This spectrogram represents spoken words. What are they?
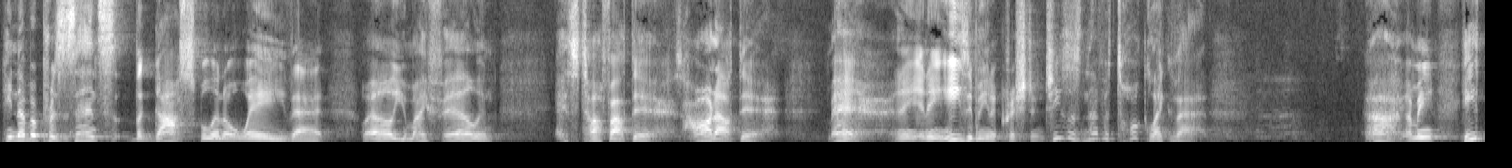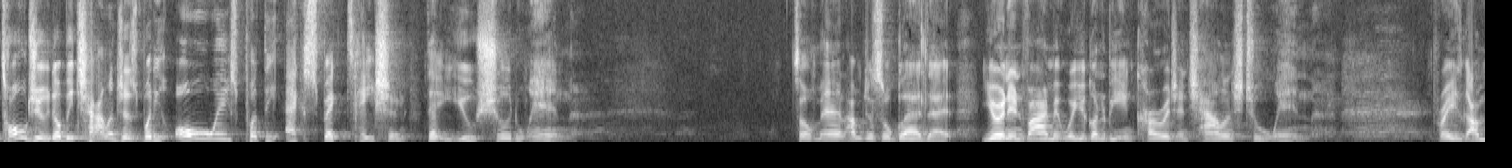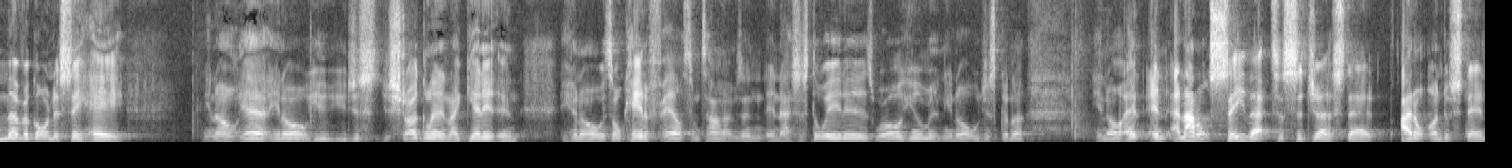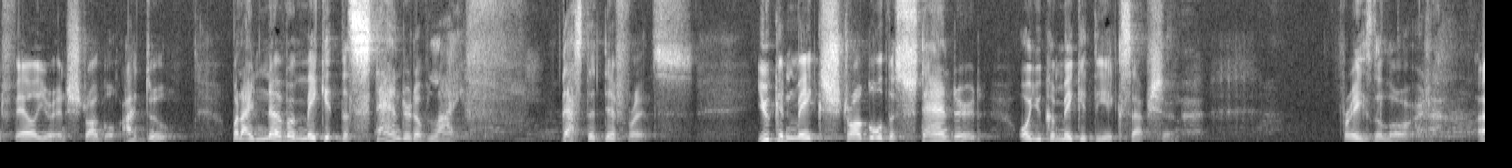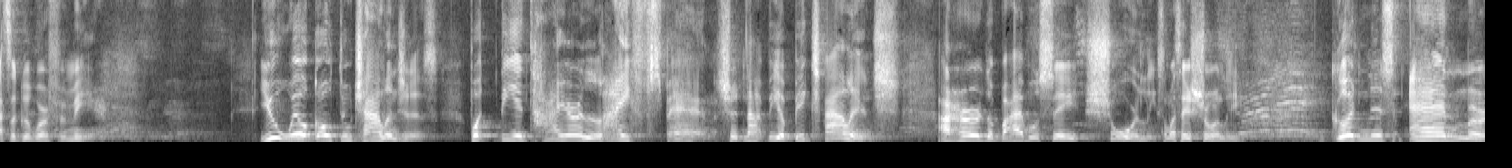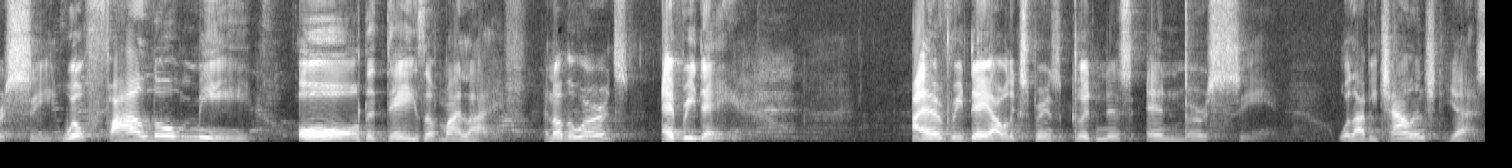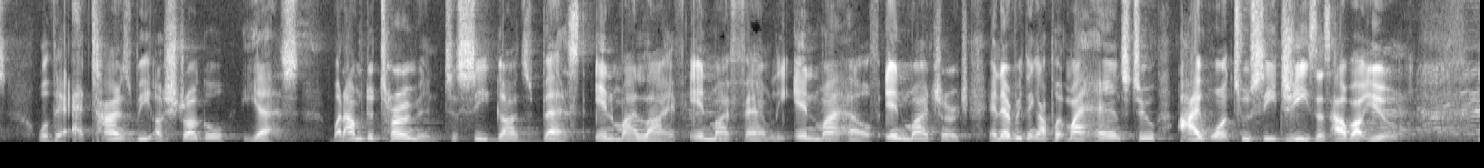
He never presents the gospel in a way that well you might fail and it's tough out there it's hard out there. Man it ain't, it ain't easy being a Christian. Jesus never talked like that Ah, I mean, he told you there'll be challenges, but he always put the expectation that you should win. So, man, I'm just so glad that you're in an environment where you're going to be encouraged and challenged to win. Praise God. I'm never going to say, hey, you know, yeah, you know, you, you just, you're struggling, and I get it, and, you know, it's okay to fail sometimes, and, and that's just the way it is. We're all human, you know, we're just going to you know, and, and, and I don't say that to suggest that I don't understand failure and struggle. I do. But I never make it the standard of life. That's the difference. You can make struggle the standard, or you can make it the exception. Praise the Lord. That's a good word for me. You will go through challenges, but the entire lifespan should not be a big challenge. I heard the Bible say, surely. Somebody say, surely. Goodness and mercy will follow me all the days of my life. In other words, every day. Every day I will experience goodness and mercy. Will I be challenged? Yes. Will there at times be a struggle? Yes. But I'm determined to see God's best in my life, in my family, in my health, in my church, and everything I put my hands to. I want to see Jesus. How about you?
